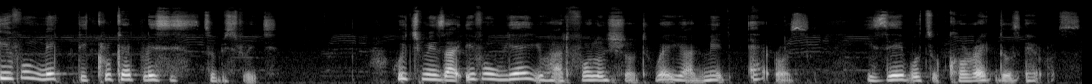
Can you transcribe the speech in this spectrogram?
even make the crooked places to be straight which means that even where you had fallen short, where you had made errors, He's able to correct those errors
